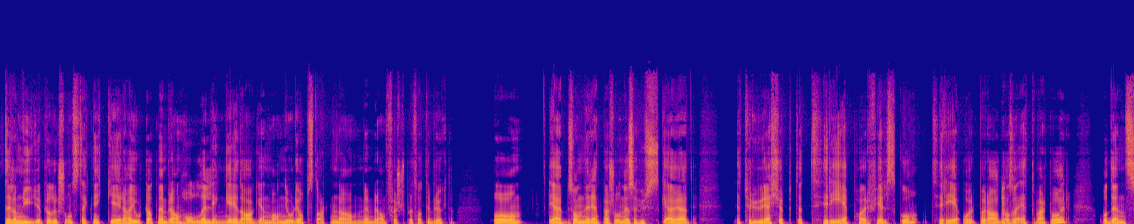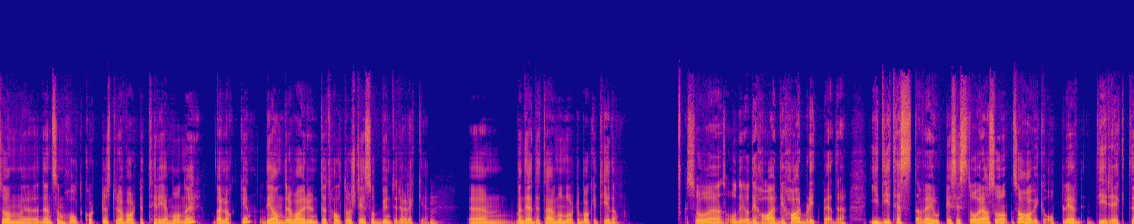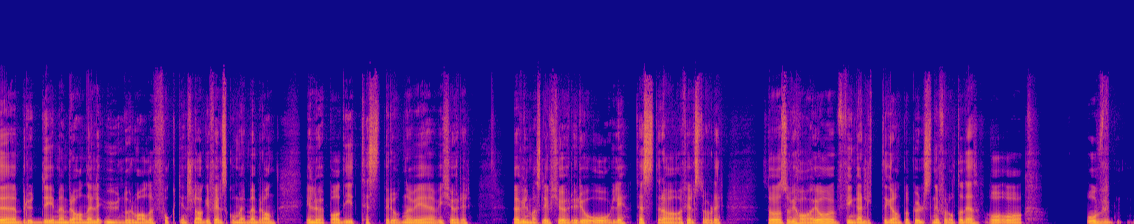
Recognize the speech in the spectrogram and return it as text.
selv om nye produksjonsteknikker har gjort at membran holder lenger i dag enn man gjorde i oppstarten, da membran først ble tatt i bruk. Da. Og jeg, sånn rent personlig så husker jeg, jeg jeg tror jeg kjøpte tre par fjellsko tre år på rad, altså ett hvert år, og den som, den som holdt kortest, tror jeg varte tre måneder. Det er lakken. De andre var rundt et halvt års tid, så begynte de å lekke. Mm. Um, men det, dette er jo noen år tilbake i tid, da. Så, og, de, og de, har, de, har, blitt bedre. I de testa vi har gjort de siste åra, så, så, har vi ikke opplevd direkte brudd i membran eller unormale fuktinnslag i fjellsko med membran i løpet av de testperiodene vi, vi kjører. Eh, Villmarksliv kjører jo årlig tester av, fjellstøvler, så, så, vi har jo fingeren lite grann på pulsen i forhold til det. Og, og, og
